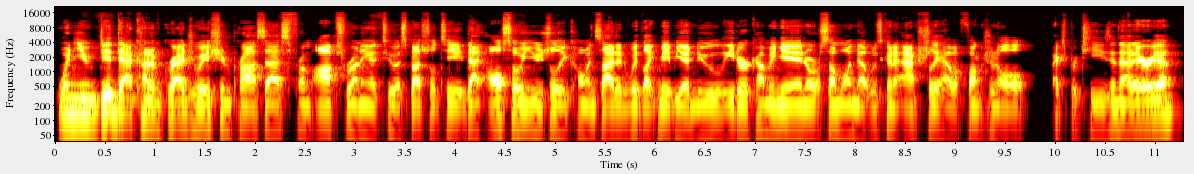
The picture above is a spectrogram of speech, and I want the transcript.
when you did that kind of graduation process from ops running it to a specialty, that also usually coincided with like maybe a new leader coming in or someone that was going to actually have a functional expertise in that area?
